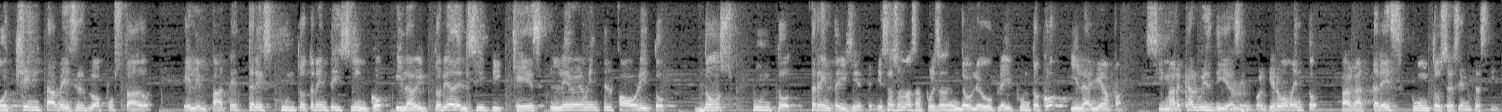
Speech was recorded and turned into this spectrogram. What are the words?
80 veces lo apostado, el empate 3.35 y la victoria del City, que es levemente el favorito, 2.37. Esas son las apuestas en wplay.co y la ñapa. Si marca Luis Díaz en cualquier momento, paga 3.60 Steve.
